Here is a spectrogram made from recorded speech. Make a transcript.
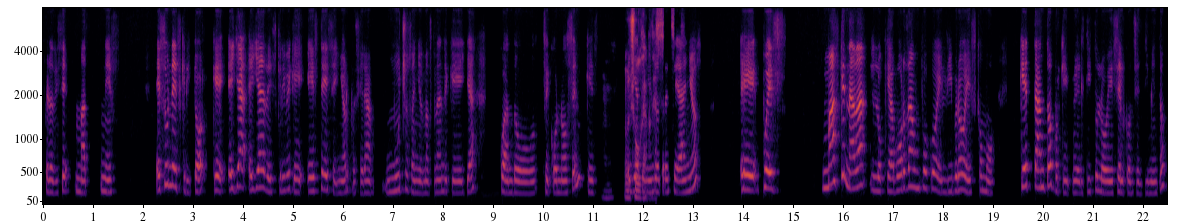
pero dice Matnef. Es un escritor que ella, ella describe que este señor pues era muchos años más grande que ella cuando se conocen, que es mm, ella teniendo 13 años. Eh, pues más que nada lo que aborda un poco el libro es como qué tanto, porque el título es el consentimiento,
